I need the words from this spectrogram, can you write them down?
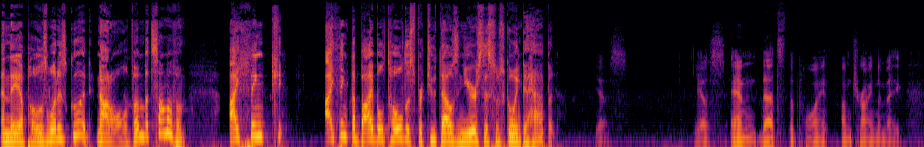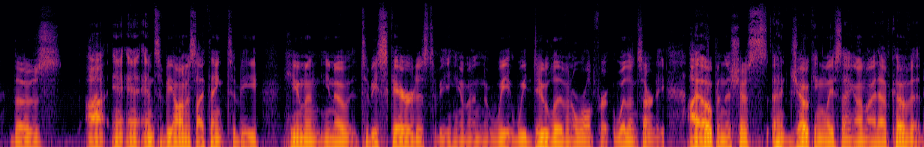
and they oppose what is good. Not all of them, but some of them. I think I think the Bible told us for 2,000 years this was going to happen. Yes. Yes. And that's the point I'm trying to make. Those, uh, and, and, to be honest, I think to be human, you know, to be scared is to be human. We we do live in a world for, with uncertainty. I opened the show jokingly saying I might have COVID.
